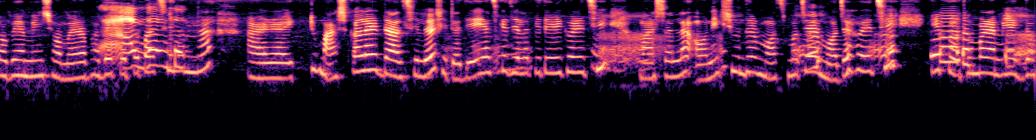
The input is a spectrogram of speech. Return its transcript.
তবে আমি সময়ের অভাবে করতে পারছিলাম না। আর একটু মাসকালার ডাল ছিল সেটা দিয়েই আজকে জিলাপি তৈরি করেছি। মার্শাল্লাহ অনেক সুন্দর মচমচে আর মজা হয়েছে। এই প্রথমবার আমি একদম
